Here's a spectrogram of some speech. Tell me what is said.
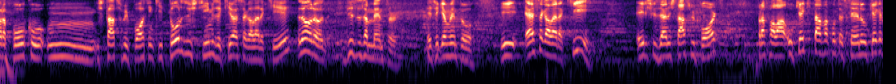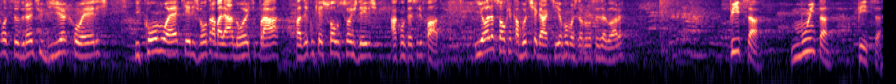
Agora há pouco um status report em que todos os times aqui, ó, essa galera aqui. Não, não, this is a mentor. Esse aqui é o mentor. E essa galera aqui, eles fizeram status report para falar o que que estava acontecendo, o que que aconteceu durante o dia com eles e como é que eles vão trabalhar à noite para fazer com que as soluções deles aconteçam de fato. E olha só o que acabou de chegar aqui, eu vou mostrar para vocês agora. Pizza, muita pizza.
